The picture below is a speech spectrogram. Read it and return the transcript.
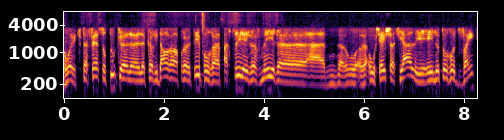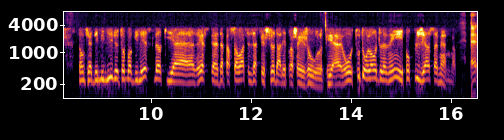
Oui, tout à fait. Surtout que le, le corridor emprunté pour euh, partir et revenir euh, à- au, au siège social et, l'autoroute 20. Donc, il y a des milliers d'automobilistes là qui euh, risquent d'apercevoir ces affiches-là dans les prochains jours. là. Puis euh, au- tout au long de l'année et pour plusieurs semaines. Euh,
